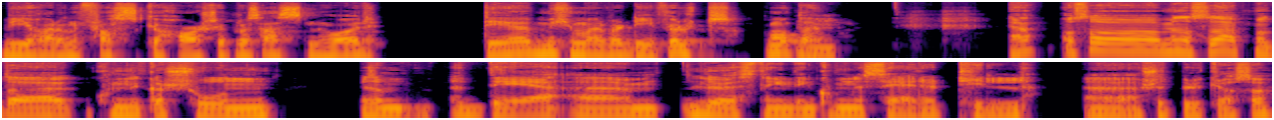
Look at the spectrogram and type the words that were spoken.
vi har en flaskehals i prosessen vår, det er mye mer verdifullt, på en måte. Mm. Ja, også, men også er på en måte kommunikasjonen liksom det um, løsningen din kommuniserer til uh, sluttbrukere også,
